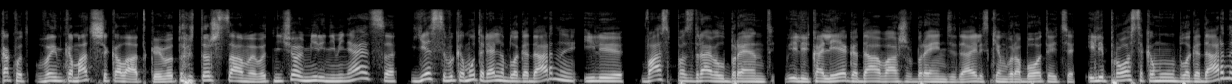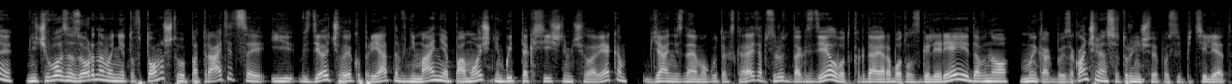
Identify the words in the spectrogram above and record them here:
как вот военкомат с шоколадкой, вот то, то же самое. Вот ничего в мире не меняется. Если вы кому-то реально благодарны, или вас поздравил бренд, или коллега, да, ваш в бренде, да, или с кем вы работаете, или просто кому вы благодарны, ничего зазорного нету в том, чтобы потратиться и сделать человеку приятно, внимание, помочь не быть токсичным человеком. Я, не знаю, могу так сказать, абсолютно так сделал. Вот когда я работал с галереей давно, мы как бы закончили сотрудничество после пяти лет.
